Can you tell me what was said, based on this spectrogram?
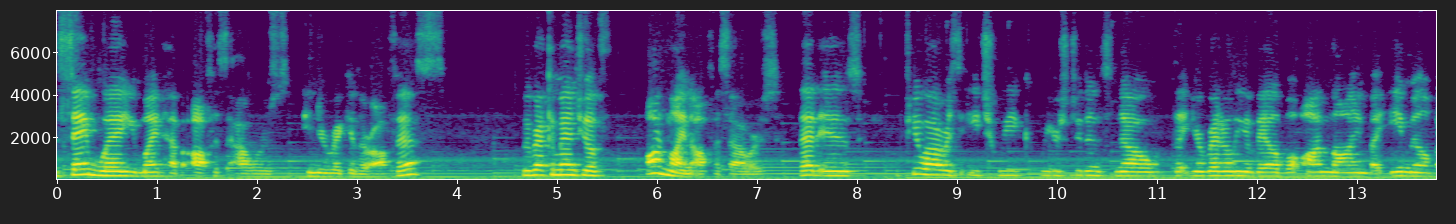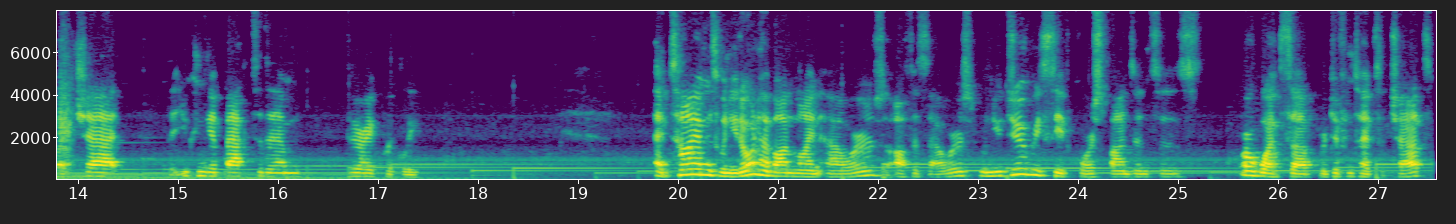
the same way you might have office hours in your regular office, we recommend you have online office hours. That is, few hours each week where your students know that you're readily available online by email, by chat, that you can get back to them very quickly. At times when you don't have online hours, office hours, when you do receive correspondences or WhatsApp or different types of chats,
